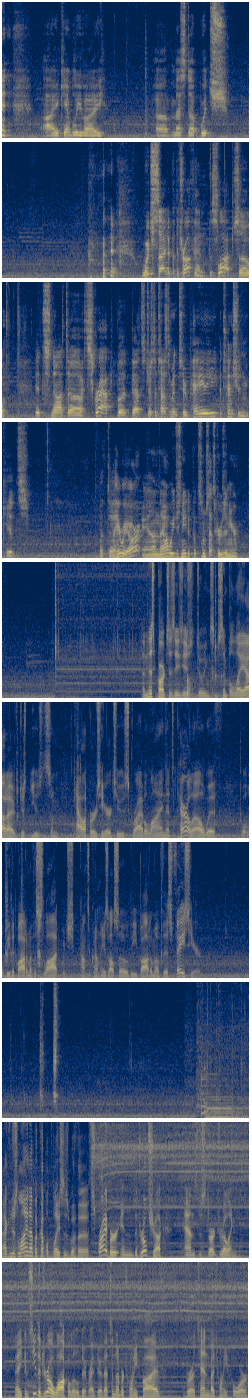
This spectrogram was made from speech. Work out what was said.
I can't believe I uh, messed up which which side to put the trough in, the slot. So it's not uh, scrapped, but that's just a testament to pay attention, kids. But uh, here we are, and now we just need to put some set screws in here. And this part's as easy as doing some simple layout. I've just used some calipers here to scribe a line that's parallel with what will be the bottom of the slot, which consequently is also the bottom of this face here. I can just line up a couple places with a scriber in the drill chuck and just start drilling. Now you can see the drill walk a little bit right there. That's a number 25 for a 10 by 24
